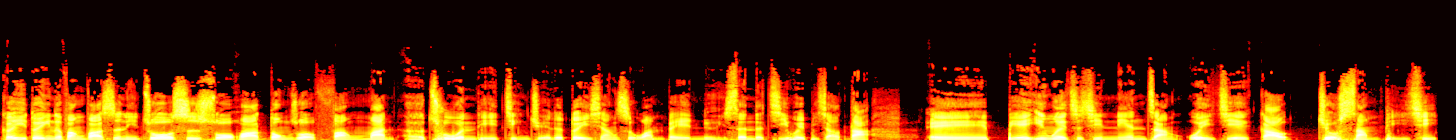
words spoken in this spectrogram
可以对应的方法是你做事说话动作放慢，而出问题警觉的对象是晚辈女生的机会比较大。诶，别因为自己年长位阶高就上脾气。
